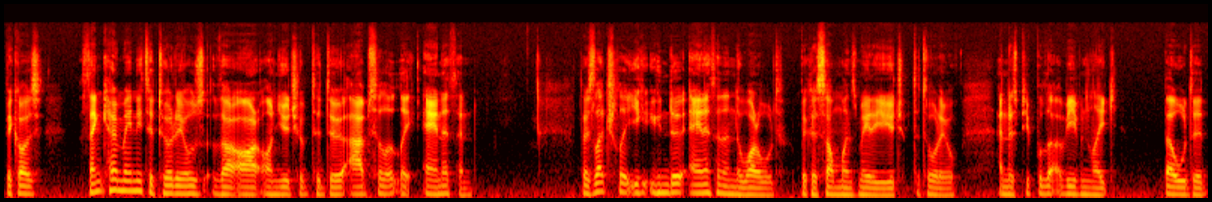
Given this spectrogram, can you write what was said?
Because think how many tutorials there are on YouTube to do absolutely anything. There's literally you, you can do anything in the world because someone's made a YouTube tutorial, and there's people that have even like builded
